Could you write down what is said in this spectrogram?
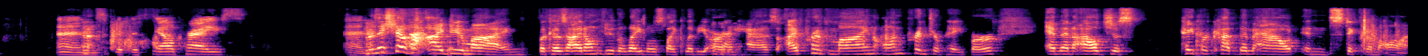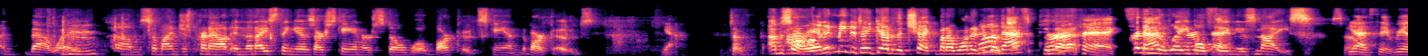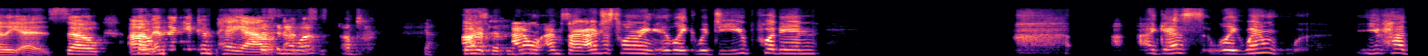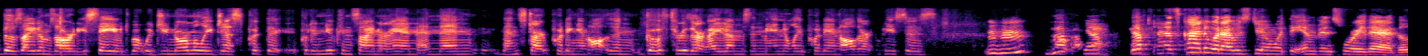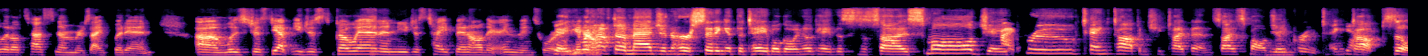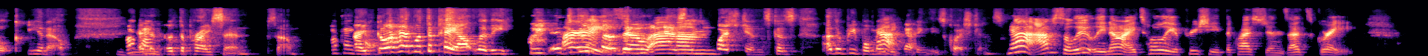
and get the sale price. And let me show how I do mine because I don't do the labels like Libby already okay. has. I print mine on printer paper and then I'll just paper cut them out and stick them on that way. Mm-hmm. Um, so mine just print out. And the nice thing is our scanner still will barcode scan the barcodes. Yeah. So I'm sorry, I didn't mean to take you out of the check, but I wanted no, to go. That's perfect. That. Printing that's the label perfect. thing is nice. So. Yes, it really is. So, um, so, and then you can pay out. Tiffany, uh, what? I'm sorry. Yeah. Go ahead, Tiffany. I don't. I'm sorry. I'm just wondering, like, would do you put in? I guess, like, when you had those items already saved, but would you normally just put the put a new consigner in and then then start putting in all then go through their items and manually put in all their pieces? Mm-hmm. Oh, okay. Yeah. Yep. And that's kind of what I was doing with the inventory there. The little test numbers I put in um, was just, yep, you just go in and you just type in all their inventory. Yeah, you, you would know? have to imagine her sitting at the table going, okay, this is a size small, J. Right. Crew, tank top, and she type in size small, J. Mm-hmm. Crew, tank yeah. top, silk, you know, okay. and then put the price in. So Okay. All right, go ahead with the payout, Libby. It's All right, so um, questions because other people may yeah. be having these questions. Yeah, absolutely. No, I totally appreciate the questions. That's great.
